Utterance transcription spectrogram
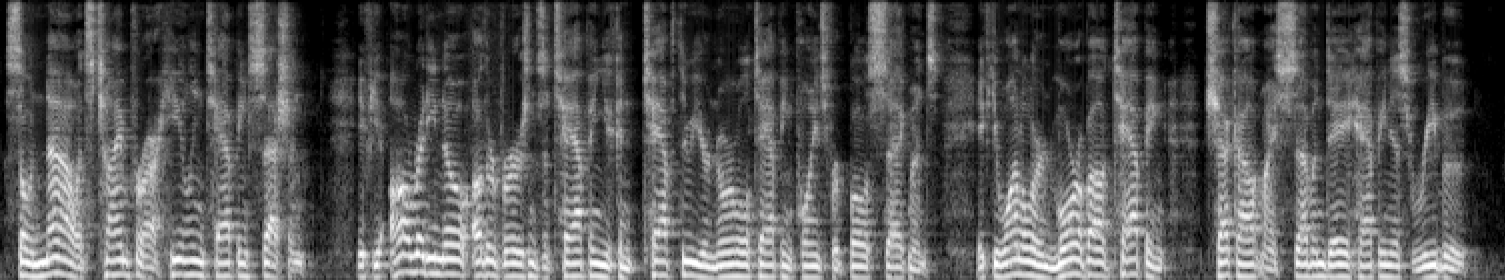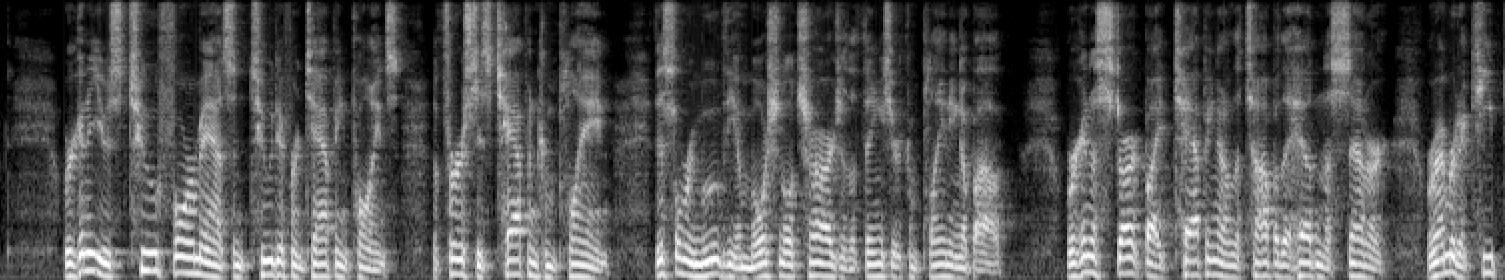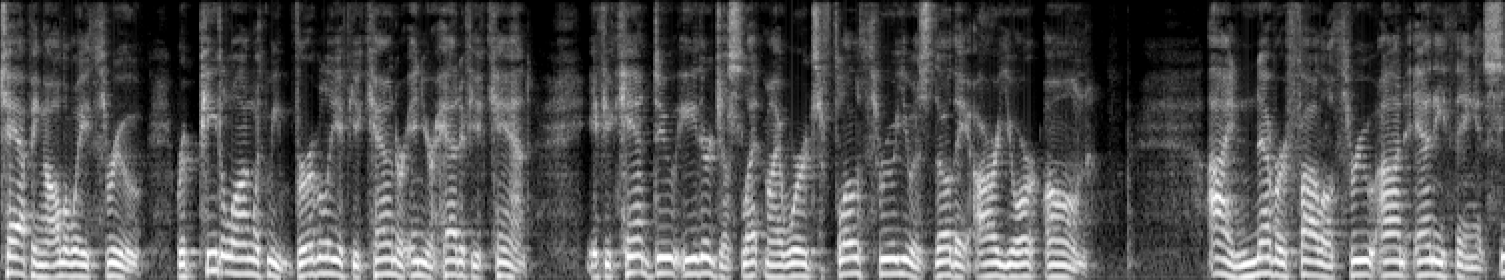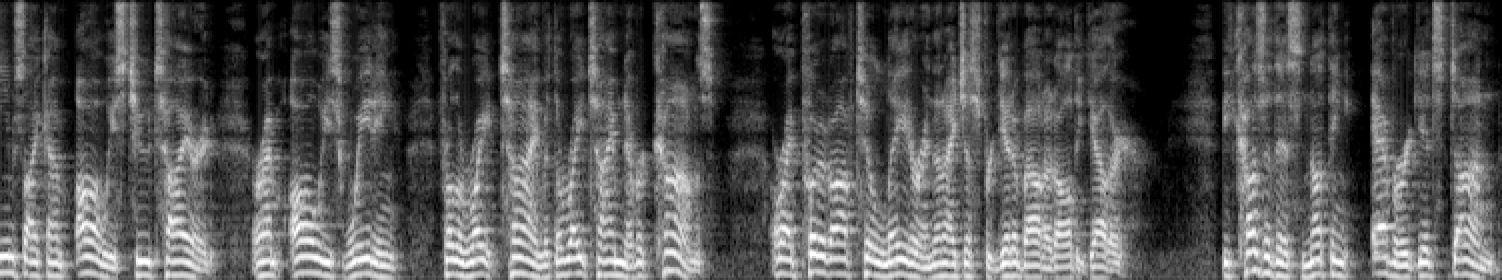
So now it's time for our healing tapping session. If you already know other versions of tapping, you can tap through your normal tapping points for both segments. If you want to learn more about tapping, check out my seven day happiness reboot. We're going to use two formats and two different tapping points. The first is tap and complain. This will remove the emotional charge of the things you're complaining about. We're going to start by tapping on the top of the head in the center. Remember to keep tapping all the way through. Repeat along with me verbally if you can, or in your head if you can't. If you can't do either, just let my words flow through you as though they are your own. I never follow through on anything. It seems like I'm always too tired, or I'm always waiting for the right time, but the right time never comes. Or I put it off till later and then I just forget about it altogether. Because of this, nothing ever gets done.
